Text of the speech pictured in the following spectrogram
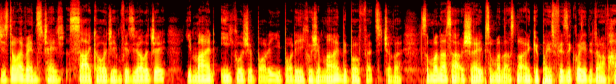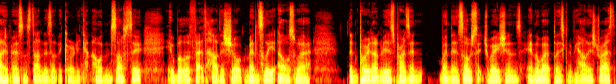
just don't ever interchange psychology and physiology. Your mind equals your body, your body equals your mind. They both affect each other. Someone that's out of shape, someone that's not in a good place physically, they don't have higher person standards that they currently can hold themselves to, it will affect how they show up mentally elsewhere. Then probably not going to be as present when they're in social situations, in the workplace, going to be highly stressed.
